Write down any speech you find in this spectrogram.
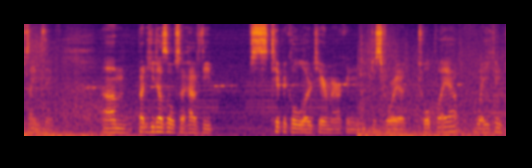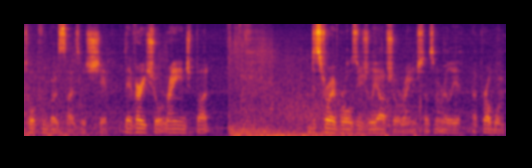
same thing. Um, but he does also have the typical low-tier American destroyer torp layout, where he can torp from both sides of his ship. They're very short range, but destroyer brawls usually are short range, so it's not really a, a problem.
